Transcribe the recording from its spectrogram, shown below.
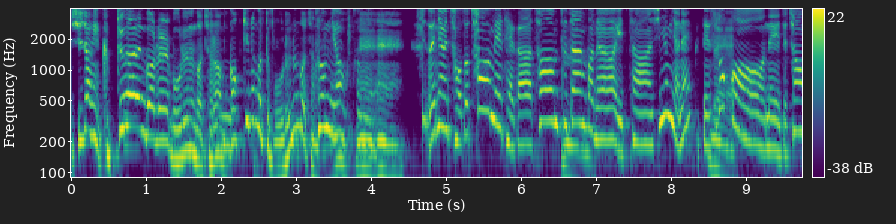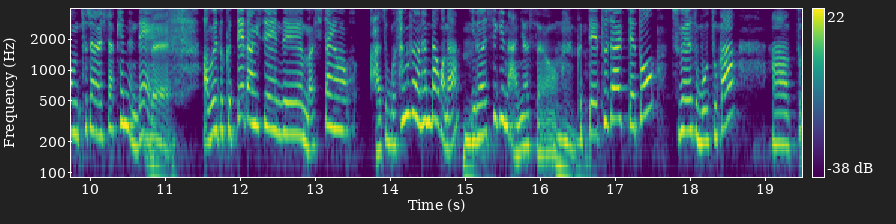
시장이 급등하는 거를 모르는 것처럼 꺾이는 것도 모르는 거잖아요. 그럼요, 그럼요. 예, 예. 왜냐면 저도 처음에 제가 처음 투자한 거는 2016년에 그때 음. 네. 수도권에 이제 처음 투자를 시작했는데 네. 아무래도 그때 당시에는 막 시장이 아주 뭐 상승을 한다거나 음. 이런 시기는 아니었어요. 음. 그때 투자할 때도 주변에서 모두가 아, 부,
